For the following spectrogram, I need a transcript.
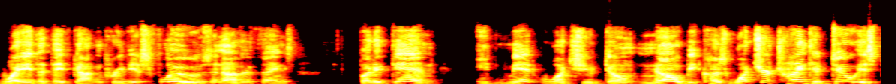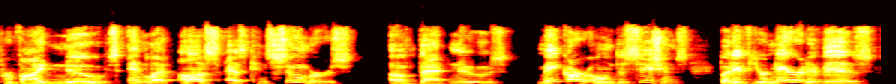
way that they've gotten previous flus and other things. But again, admit what you don't know because what you're trying to do is provide news and let us, as consumers of that news, make our own decisions. But if your narrative is,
